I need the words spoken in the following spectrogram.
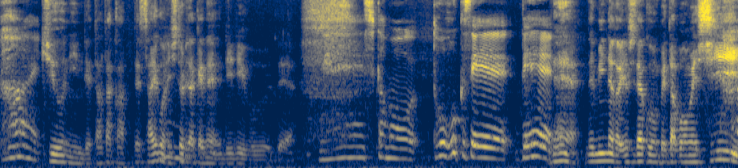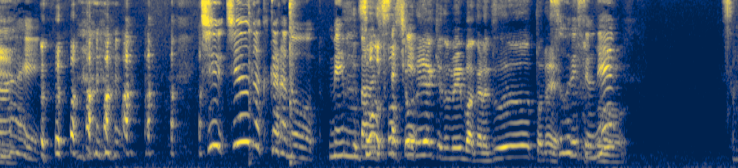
はい。9人で戦って最後に1人だけね、リリーフで。ねえしかも東北勢で、ねでみんなが吉田君をべた褒めし、はい。中中学からのメンバーそうそうでしたっけ？少年野球のメンバーからずーっとね。そうですよね。うん。そう。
